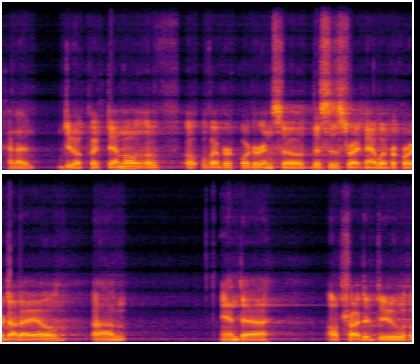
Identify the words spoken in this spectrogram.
kind of do a quick demo of, of Web Recorder. And so this is right now webrecorder.io. Um, and I'll try to do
